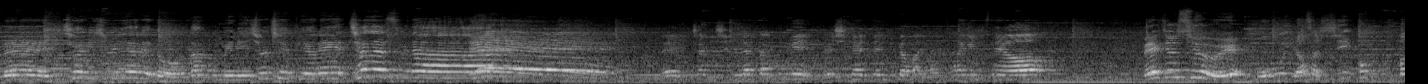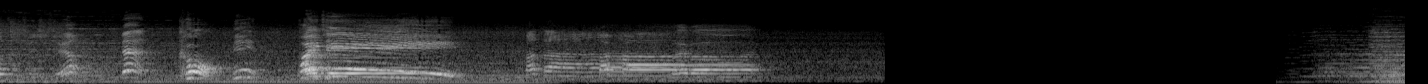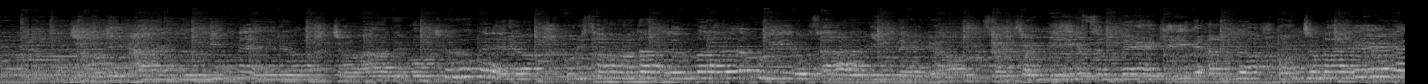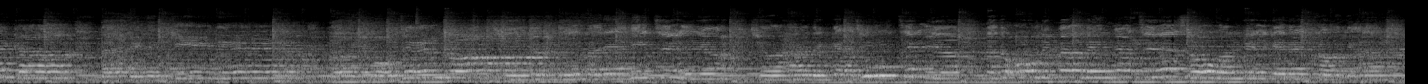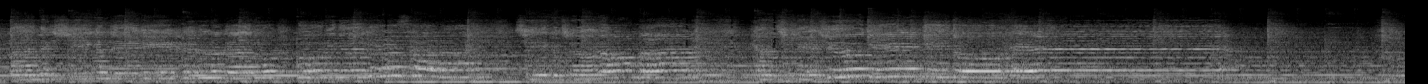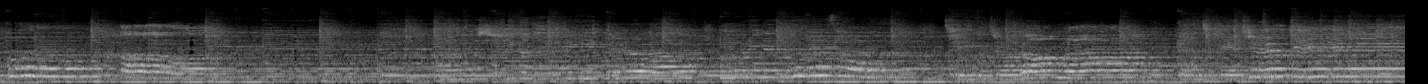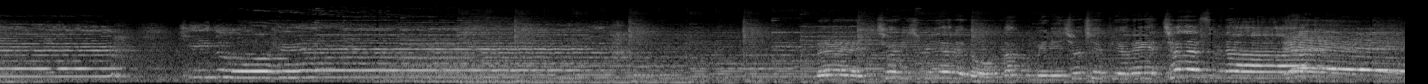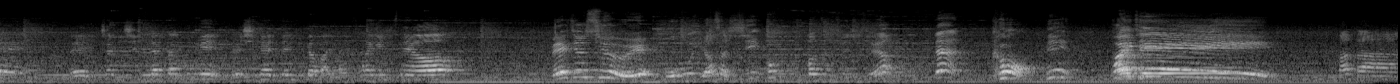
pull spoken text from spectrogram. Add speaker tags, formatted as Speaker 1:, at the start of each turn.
Speaker 1: 네, 2021년에도 땅국민이 쇼 챔피언에 찾아왔습니다.
Speaker 2: 예! 네, 2021년 땅국민 열심히 할 테니까 많이 많이 사랑해주세요. 매주 수요일 오후 6시 꼭 한번 참여해주세요. 땅국민 화이팅!
Speaker 3: 혼자 말
Speaker 1: 네, 2021년에도 땅국민이 쇼 챔피언에 찾아왔습니다.
Speaker 2: 예! 네, 2021년 땅 국민 열심히 할 테니까 많이 많이 사랑해주세요. 매주 수요일 오후 6시 꼭 한번 참여해주세요. 땅 국민
Speaker 1: 콩.
Speaker 2: 화이팅! 빠빠. 빠빠.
